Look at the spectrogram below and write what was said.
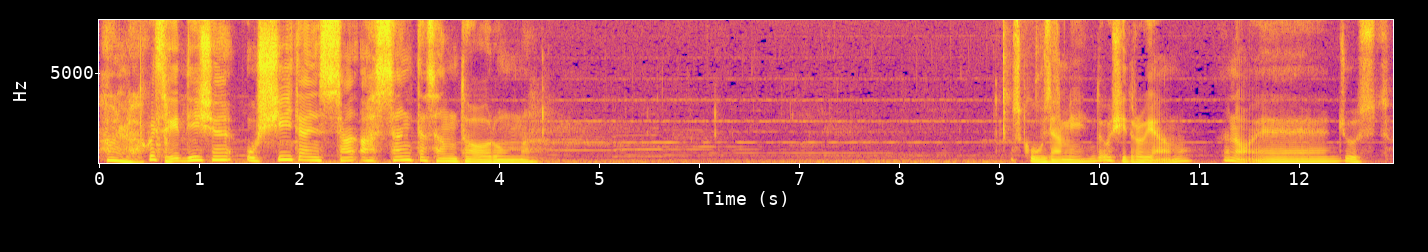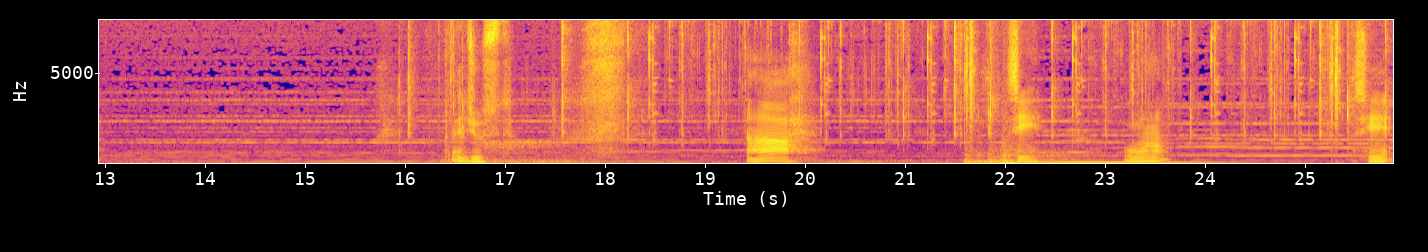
Allora, questo che dice uscita Sa- a Sancta Santorum. Scusami, dove ci troviamo? Eh no, è giusto. È giusto. Ah. Sì. Uno. Sì.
